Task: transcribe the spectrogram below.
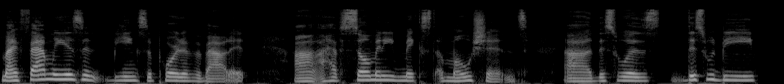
My family isn't being supportive about it. Uh, I have so many mixed emotions. Uh, this was this would be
